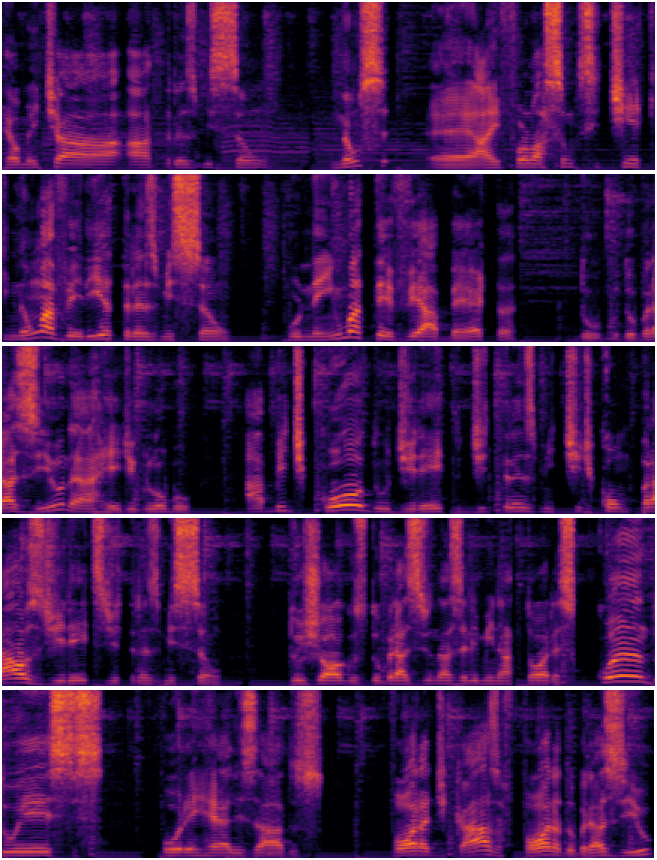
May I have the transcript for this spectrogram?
realmente a, a transmissão não se, é, a informação que se tinha que não haveria transmissão por nenhuma TV aberta do, do Brasil, né? A Rede Globo abdicou do direito de transmitir, de comprar os direitos de transmissão dos jogos do Brasil nas eliminatórias quando esses forem realizados fora de casa, fora do Brasil.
